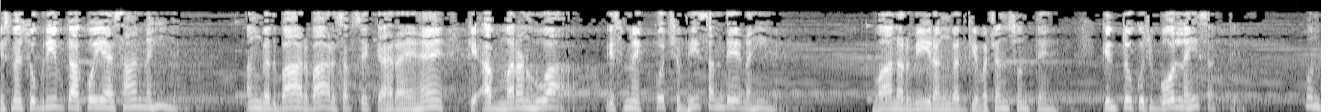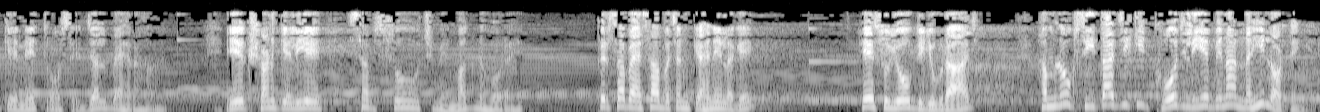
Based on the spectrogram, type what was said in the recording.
इसमें सुग्रीव का कोई एहसान नहीं है। अंगद बार बार सबसे कह रहे हैं कि अब मरण हुआ, इसमें कुछ भी संदेह नहीं है। वानर वीर अंगद के वचन सुनते हैं, किंतु कुछ बोल नहीं सकते। उनके नेत्रों से जल बह रहा है। एक क्षण के लिए सब सोच में मग्न हो रहे। फिर सब ऐसा वचन कहने लगे, हे सुयोग्य युवराज, हम लोग सीता जी की खोज लिए बिना नहीं लौटेंगे।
